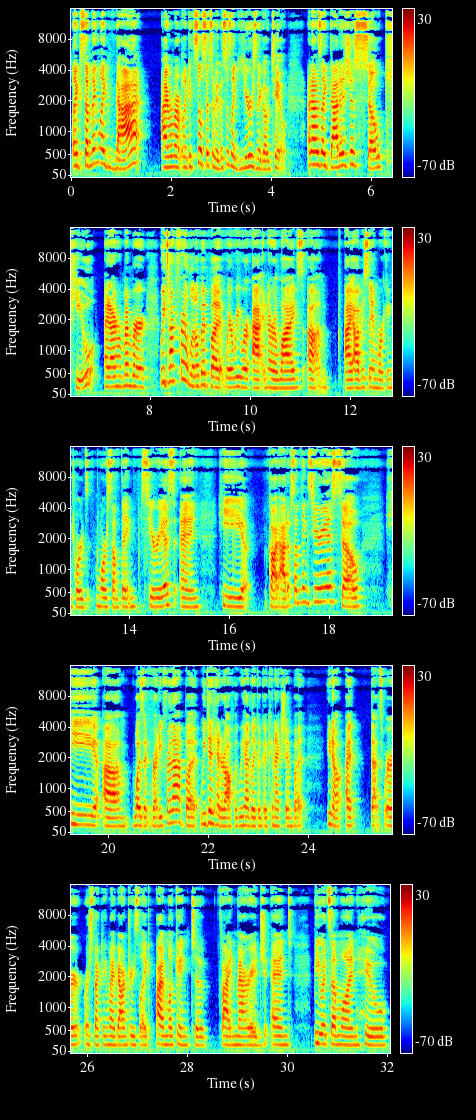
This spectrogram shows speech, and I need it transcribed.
like something like that. I remember, like, it still sits with me. This was like years ago, too. And I was like, that is just so cute. And I remember we talked for a little bit, but where we were at in our lives, um, I obviously am working towards more something serious, and he got out of something serious. So he um, wasn't ready for that, but we did hit it off. Like, we had like a good connection, but you know, I that's where respecting my boundaries like i'm looking to find marriage and be with someone who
